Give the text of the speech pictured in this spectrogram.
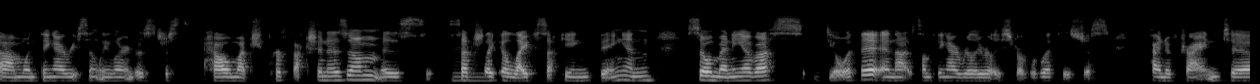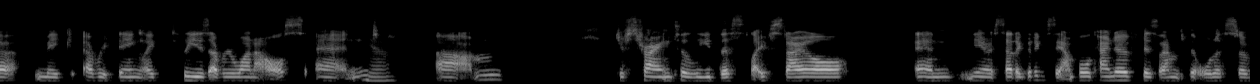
um, one thing i recently learned was just how much perfectionism is such Mm. like a life sucking thing and so many of us deal with it and that's something i really really struggled with is just kind of trying to make everything like please everyone else and Yeah. Um, just trying to lead this lifestyle and you know set a good example kind of because i'm the oldest of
